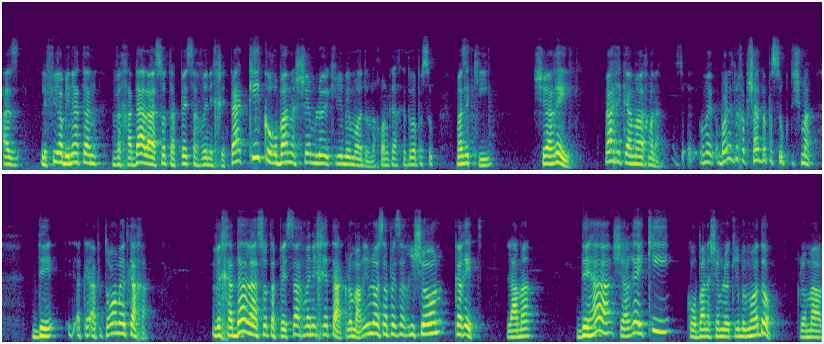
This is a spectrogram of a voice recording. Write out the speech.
אז לפי רבי נתן, וחדל לעשות הפסח ונכרתה, כי קורבן השם לא הקריא במועדו, נכון? כך כתוב בפסוק. מה זה כי? שהרי, רחמנה. אז הוא אומר, בוא אני אסביר לך פשט בפסוק, תשמע. התורה אומרת ככה, וחדל לעשות הפסח ונכרתה, כלומר, אם לא עשה פסח ראשון, כרת. למה? דהה שהרי כי קורבן השם לא הקריב במועדו, כלומר,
